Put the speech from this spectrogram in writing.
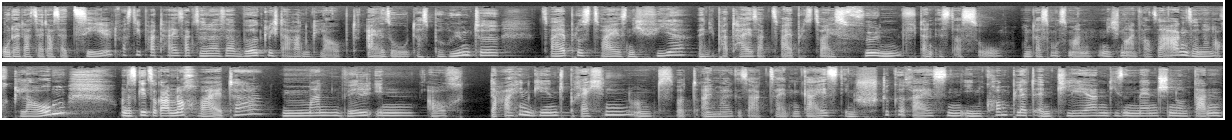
oder dass er das erzählt, was die Partei sagt, sondern dass er wirklich daran glaubt. Also das berühmte 2 plus 2 ist nicht 4. Wenn die Partei sagt 2 plus 2 ist 5, dann ist das so. Und das muss man nicht nur einfach sagen, sondern auch glauben. Und es geht sogar noch weiter. Man will ihn auch dahingehend brechen und es wird einmal gesagt, seinen Geist in Stücke reißen, ihn komplett entleeren, diesen Menschen und dann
